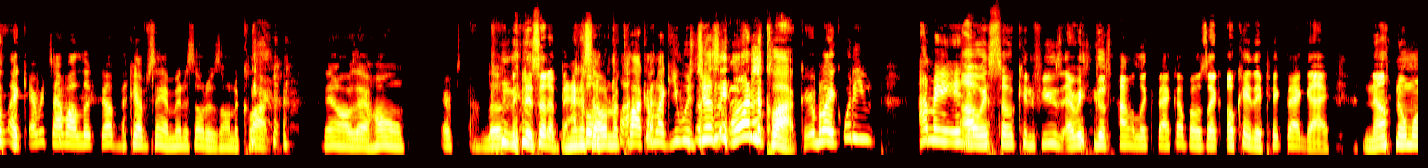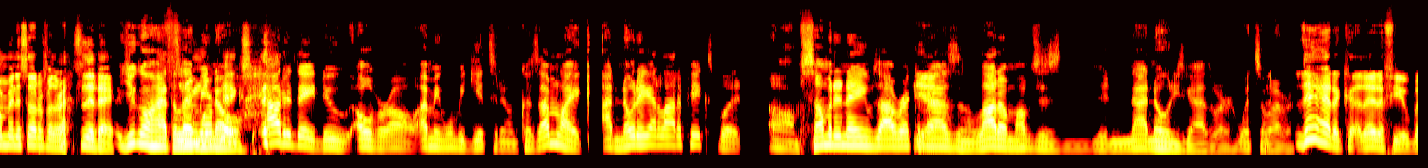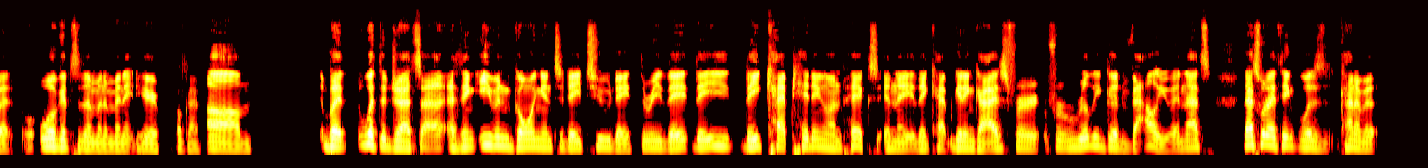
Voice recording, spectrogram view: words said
like every time I looked up, you kept saying Minnesota was on the clock. then I was at home. Every t- I look, Minnesota back Minnesota on the clock. I'm like, you was just on the clock. I'm like, what do you? I mean, it, I was so confused every single time I looked back up. I was like, okay, they picked that guy. No, no more Minnesota for the rest of the day. you're gonna have to three let me know picks. how did they do overall. I mean, when we get to them, because I'm like, I know they got a lot of picks, but um, some of the names I recognize, and a lot of them I'm just did not know who these guys were whatsoever. They had a they had a few, but we'll get to them in a minute here. Okay. Um, but with the Jets, I, I think even going into day two, day three, they they they kept hitting on picks and they they kept getting guys for for really good value, and that's that's what I think was kind of a,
